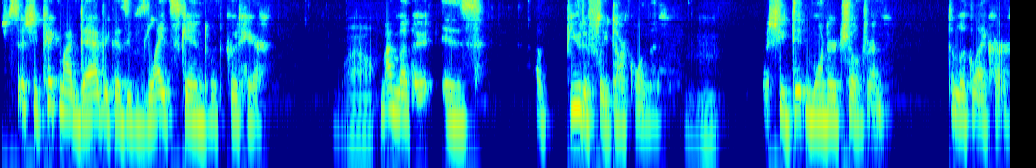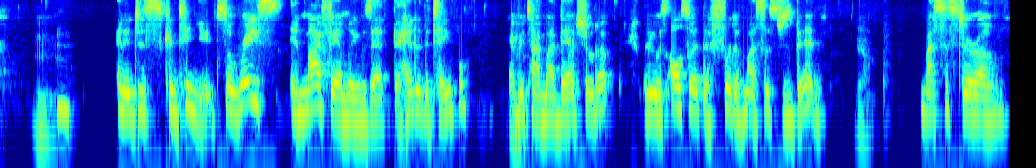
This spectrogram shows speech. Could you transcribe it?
she said she picked my dad because he was light skinned with good hair. Wow. My mother is a beautifully dark woman, she didn't want her children to look like her. Mhm. And it just continued. So race in my family was at the head of the table every time my dad showed up, but it was also at the foot of my sister's bed. Yeah. My sister um,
